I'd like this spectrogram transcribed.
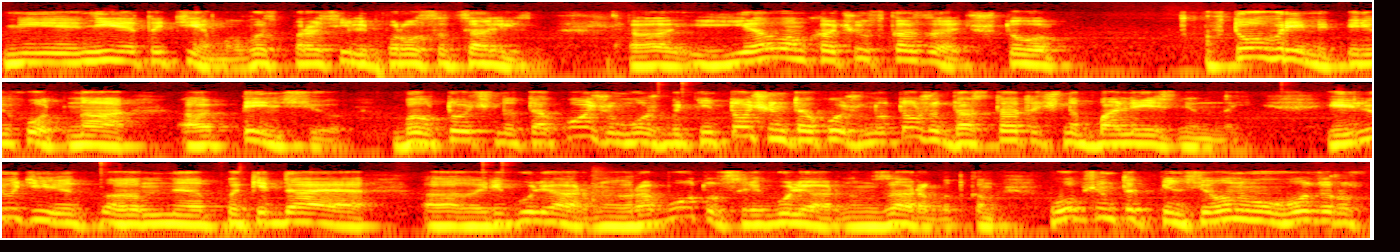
не, не эта тема. Вы спросили про социализм. А, я вам хочу сказать, что в то время переход на э, пенсию был точно такой же, может быть, не точно такой же, но тоже достаточно болезненный. И люди, э, покидая э, регулярную работу с регулярным заработком, в общем-то, к пенсионному возрасту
